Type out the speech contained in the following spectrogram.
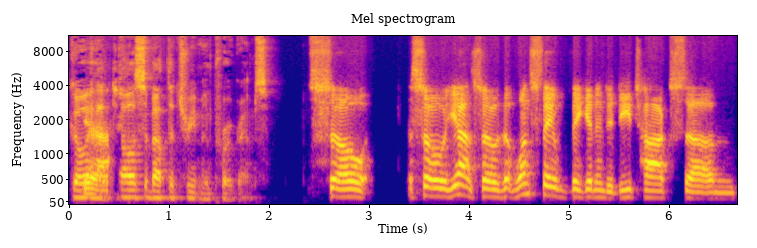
Go yeah. ahead. Tell us about the treatment programs. So, so yeah, so that once they, they get into detox, um,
